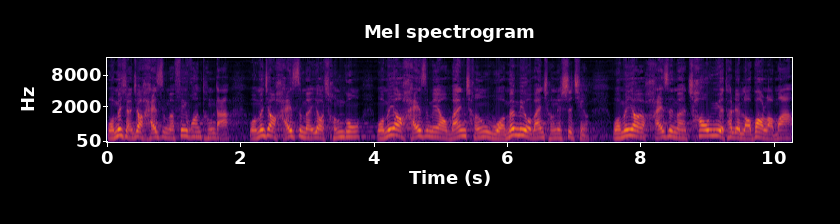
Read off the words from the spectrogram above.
我们想叫孩子们飞黄腾达。我们叫孩子们要成功，我们要孩子们要完成我们没有完成的事情，我们要孩子们超越他的老爸老妈，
